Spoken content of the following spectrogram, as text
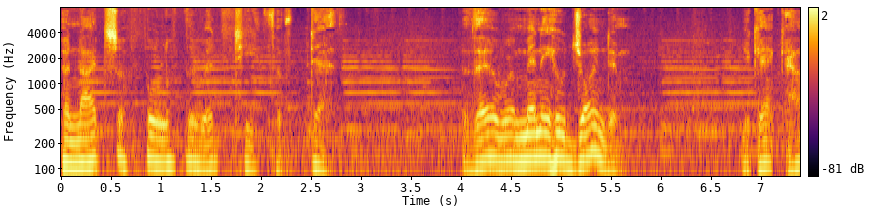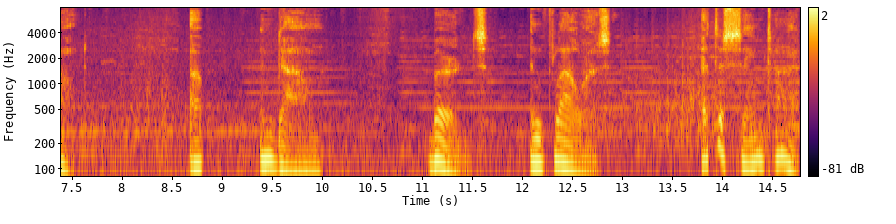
Her nights are full of the red teeth of death. There were many who joined him. You can't count. Up and down, birds and flowers at the same time.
